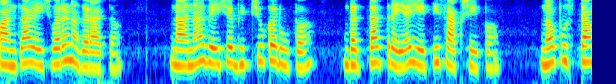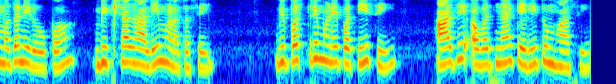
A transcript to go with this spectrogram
पांचाळेश्वर नगरात. नाना वेश भिक्षुक रूप दत्तात्रेय येती साक्षेप. न पुसता मज निरूप भिक्षा घाली म्हणतसे. विपस्त्री म्हणे पतीसी आजी अवज्ञा केली तुम्हासी.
